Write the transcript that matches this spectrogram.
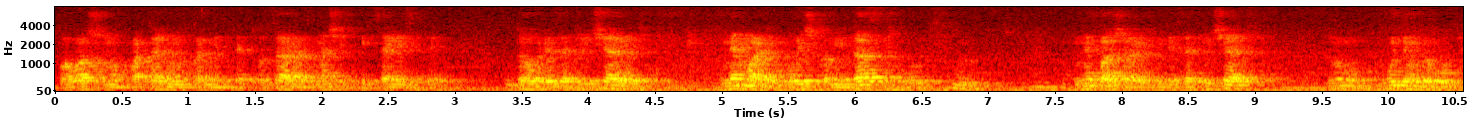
по вашому квартальному комітету. Зараз наші спеціалісти договори заключають. Немає вуличком і вулиць. Не бажають люди заключати. Ну, будемо виводити.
